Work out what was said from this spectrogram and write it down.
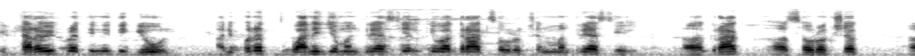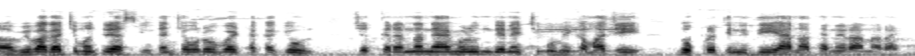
एक ठराविक प्रतिनिधी घेऊन आणि परत वाणिज्य मंत्री असतील किंवा ग्राहक संरक्षण मंत्री असतील ग्राहक संरक्षक विभागाचे मंत्री असतील त्यांच्याबरोबर बैठका घेऊन शेतकऱ्यांना न्याय मिळवून देण्याची भूमिका माझी लोकप्रतिनिधी या नात्याने राहणार आहे.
